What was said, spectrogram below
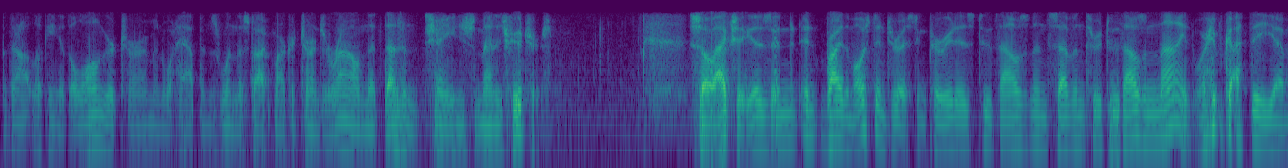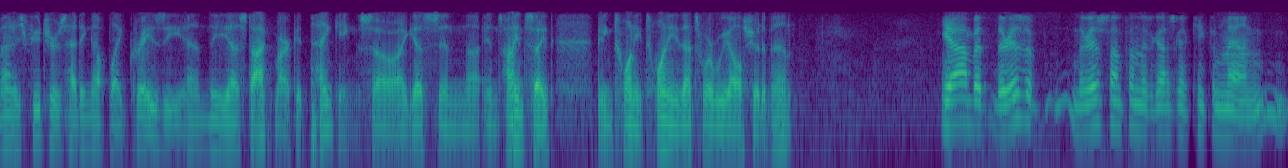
but they're not looking at the longer term and what happens when the stock market turns around. That doesn't change managed futures. So actually, is and, and probably the most interesting period is 2007 through 2009, where you've got the uh, managed futures heading up like crazy and the uh, stock market tanking. So I guess in uh, in hindsight, being 2020, that's where we all should have been. Yeah, but there is a there is something that guys got to keep in mind.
